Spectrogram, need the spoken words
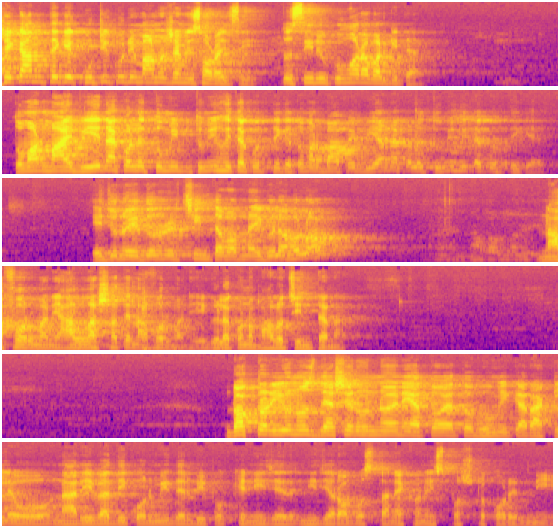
সেখান থেকে কোটি কোটি মানুষ আমি ছড়াইছি। তো সিরু কুমার আবার কিটা? তোমার মায় বিয়ে না করলে তুমি তুমি হইতা করতে গে তোমার বাপে বিয়ে না করলে তুমি হইতা করতে গে এই জন্য এই ধরনের চিন্তা ভাবনা, এগুলা হলো নাফর মানে আল্লাহর সাথে নাফর মানে এগুলা কোনো ভালো চিন্তা না। ডক্টর ইউনুস দেশের উন্নয়নে এত এত ভূমিকা রাখলেও নারীবাদী কর্মীদের বিপক্ষে নিজের নিজের অবস্থান এখন স্পষ্ট করেননি।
